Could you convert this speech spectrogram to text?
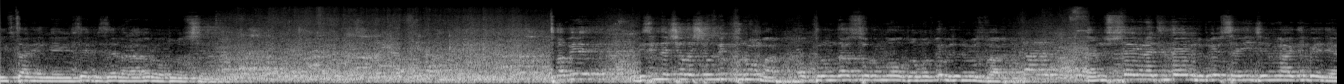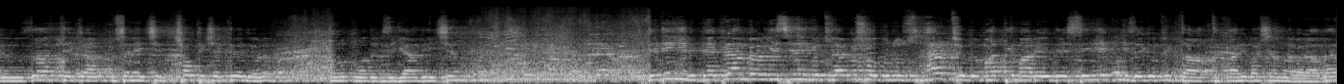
iftar yemeğimizde bizle beraber olduğunuz için. Tabii bizim de çalıştığımız bir kurum var. O kurumda sorumlu olduğumuz bir müdürümüz var. Endüstriyel Yönetimler Müdürü Sayın Cemil Aydın Bey yanımızda. Tekrar bu sene için çok teşekkür ediyorum. Unutmadı bizi geldiği için. Dediğim gibi deprem bölgesine götürmüş olduğunuz her türlü maddi manevi desteği de götürüp dağıttık Ali Başkan'la beraber.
